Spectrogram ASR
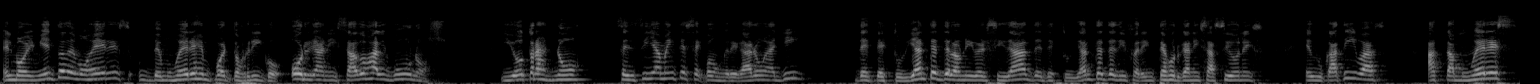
El movimiento de mujeres, de mujeres en Puerto Rico, organizados algunos y otras no, sencillamente se congregaron allí, desde estudiantes de la universidad, desde estudiantes de diferentes organizaciones educativas, hasta mujeres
